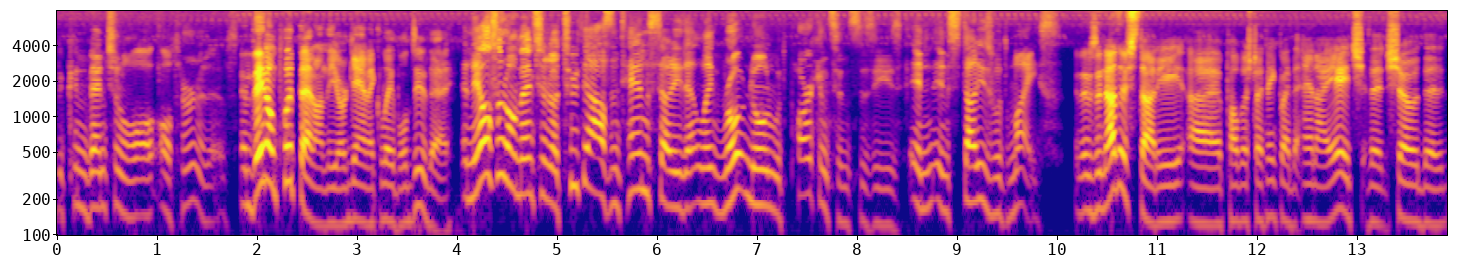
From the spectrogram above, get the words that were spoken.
the, conventional alternatives. And they don't put that on the organic label, do they? And they also don't mention a 2010 study that linked rotenone with Parkinson's disease in, in studies with mice. And there was another study uh, published, I think, by the NIH that showed the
